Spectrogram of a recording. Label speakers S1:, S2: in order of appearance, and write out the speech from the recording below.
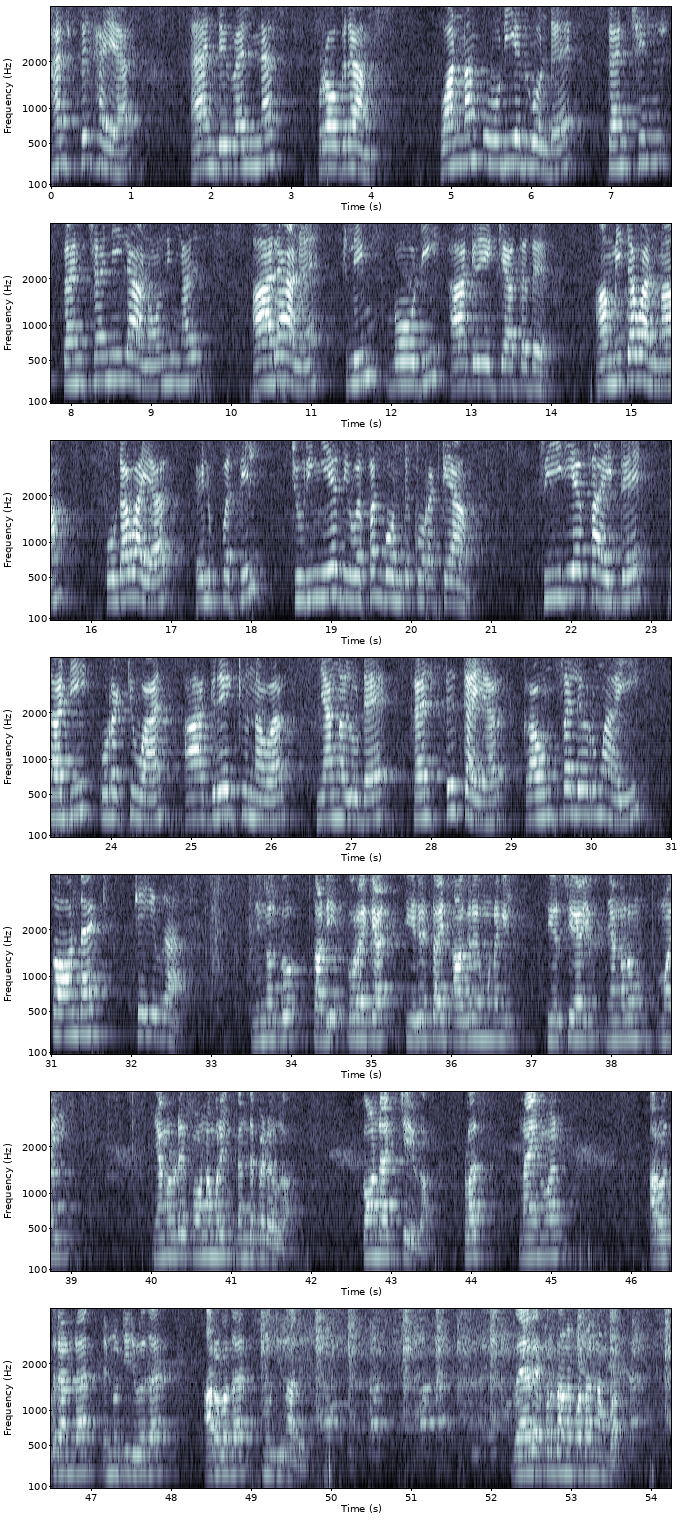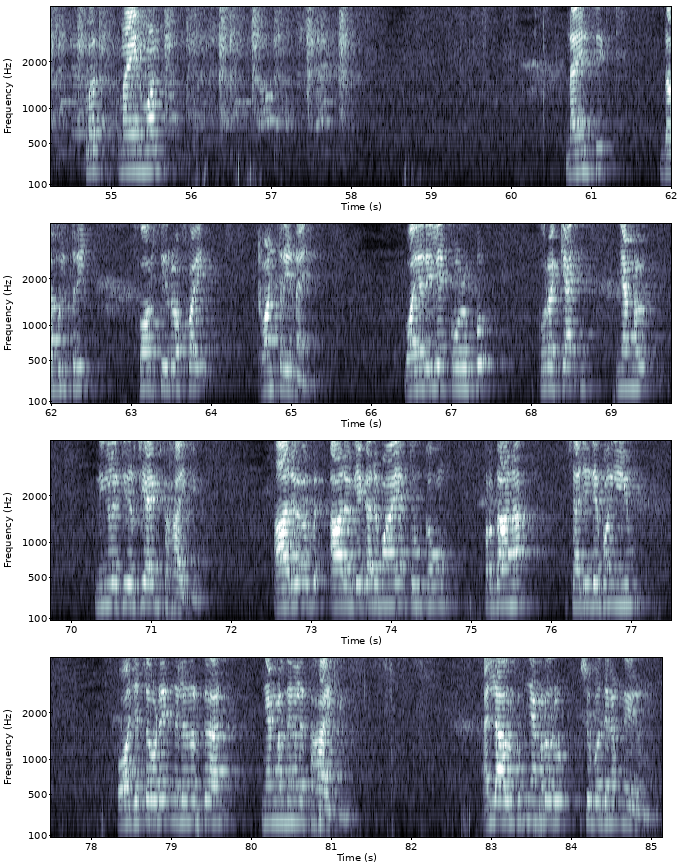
S1: Health hair and wellness programs. വണ്ണം കൂടിയതുകൊണ്ട് tension ടെൻഷനിലാണോ നിങ്ങൾ? ആരാണ് സ്ലിം ബോഡി ആഗ്രഹിക്കാത്തത്? അമിതവണ്ണം കുടവയർ എളുപ്പത്തിൽ ചുരുങ്ങിയ ദിവസം കൊണ്ട് കുറയ്ക്കാം. സീരിയസ് ആയിട്ട് തടി കുറയ്ക്കുവാൻ ആഗ്രഹിക്കുന്നവർ ഞങ്ങളുടെ ഹെൽത്ത് കെയർ കൗൺസിലറുമായി കോണ്ടാക്ട് ചെയ്യുക.
S2: നിങ്ങൾക്ക് തടി കുറയ്ക്കാൻ സീരിയസ് ആയിട്ട് ആഗ്രഹമുണ്ടെങ്കിൽ തീർച്ചയായും ഞങ്ങളുമായി ഞങ്ങളുടെ ഫോൺ നമ്പറിൽ ബന്ധപ്പെടുക. കോണ്ടാക്ട് ചെയ്യുക. പ്ലസ് നയൻ വൺ അറുപത്തിരണ്ട് എണ്ണൂറ്റി ഇരുപത് അറുപത് നൂറ്റി നാല് വേറെ പ്രധാനപ്പെട്ട number. Plus nine one nine six double three four zero five one three nine. വയറിലെ കൊഴുപ്പ് കുറയ്ക്കാൻ ഞങ്ങൾ നിങ്ങളെ തീർച്ചയായും സഹായിക്കും. ആരോഗ്യ ആരോഗ്യകരമായ തൂക്കവും പ്രധാന ശരീരഭംഗിയും ഓജസ്സോടെ നിലനിർത്താൻ ഞങ്ങൾ നിങ്ങളെ സഹായിക്കും. എല്ലാവർക്കും ഞങ്ങളൊരു ശുഭദിനം നേരുന്നു.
